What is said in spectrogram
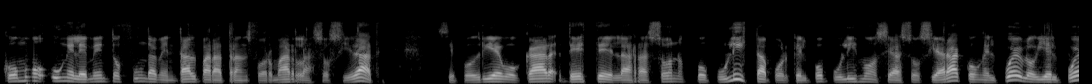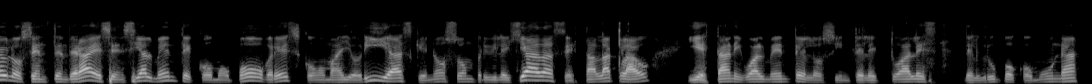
como un elemento fundamental para transformar la sociedad se podría evocar desde la razón populista, porque el populismo se asociará con el pueblo y el pueblo se entenderá esencialmente como pobres, como mayorías que no son privilegiadas, está la clau, y están igualmente los intelectuales del grupo Comuna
